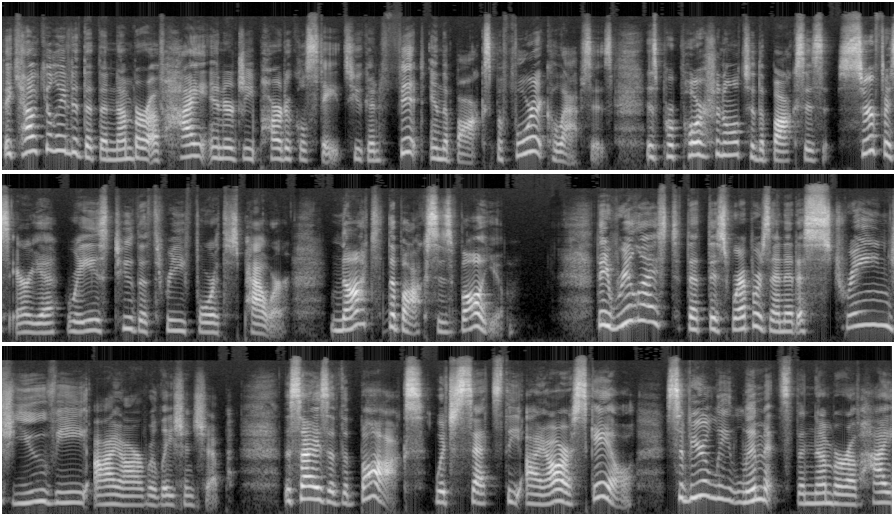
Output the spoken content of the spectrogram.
They calculated that the number of high energy particle states you can fit in the box before it collapses is proportional to the box's surface area raised to the 3 fourths power, not the box's volume. They realized that this represented a strange UV IR relationship. The size of the box, which sets the IR scale, severely limits the number of high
